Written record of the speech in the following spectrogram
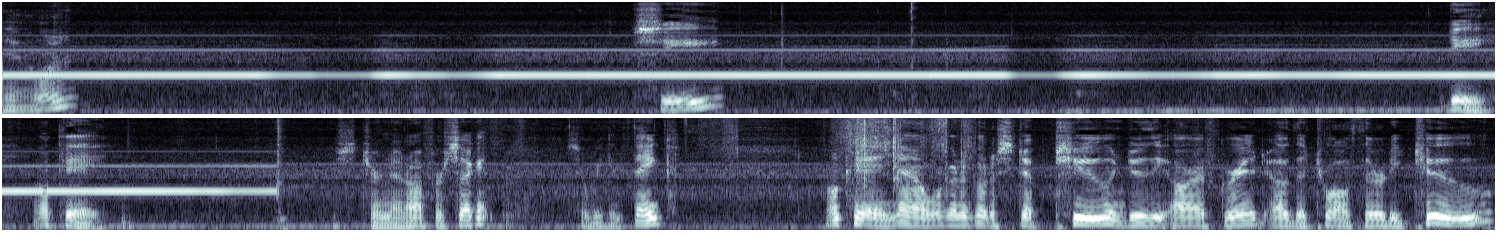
That one. C. D. Okay. Just turn that off for a second so we can think. Okay, now we're going to go to step two and do the RF grid of the 1232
